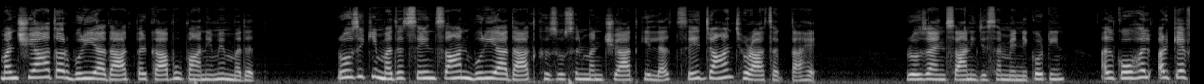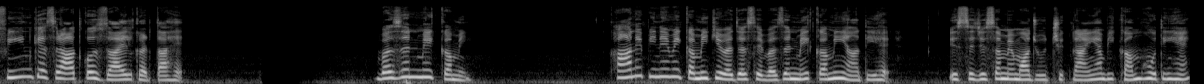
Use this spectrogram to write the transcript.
मंशियात और बुरी आदात पर काबू पाने में मदद। रोज़े की मदद से इंसान बुरी आदात खसूस मंशियात की लत से जान छुड़ा सकता है। रोज़ा इंसानी जिसम में निकोटीन, अल्कोहल और कैफ़ीन के असरात को ज़ायल करता है। वज़न में कमी। खाने पीने में कमी की वजह से वज़न में कमी आती है। इससे जिसम में मौजूद चिकनाइयाँ भी कम होती हैं।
